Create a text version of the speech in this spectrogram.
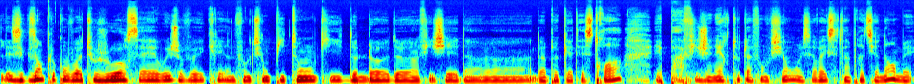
les exemples qu'on voit toujours, c'est oui, je veux écrire une fonction Python qui download un fichier d'un bucket S3 et paf, il génère toute la fonction. Et c'est vrai que c'est impressionnant, mais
